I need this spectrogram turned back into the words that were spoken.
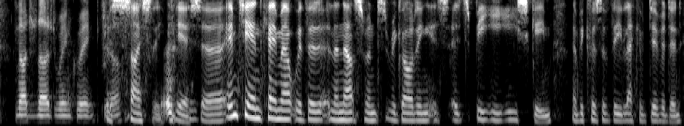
Nudge, nudge, wink, wink. Precisely. You know? yes. Uh, MTN came out with a, an announcement regarding its its BEE scheme, and because of the lack of dividend,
